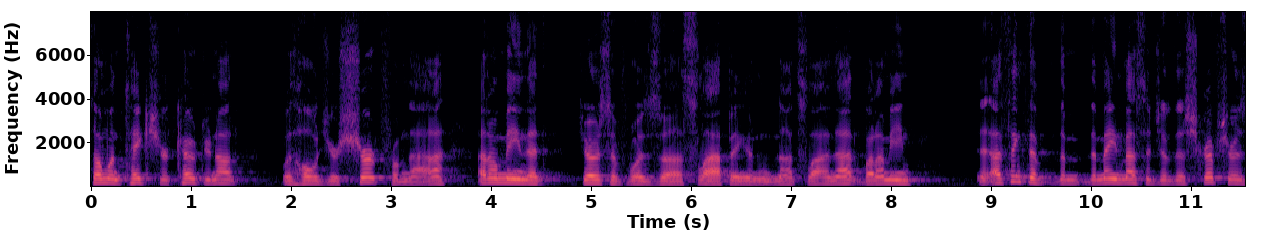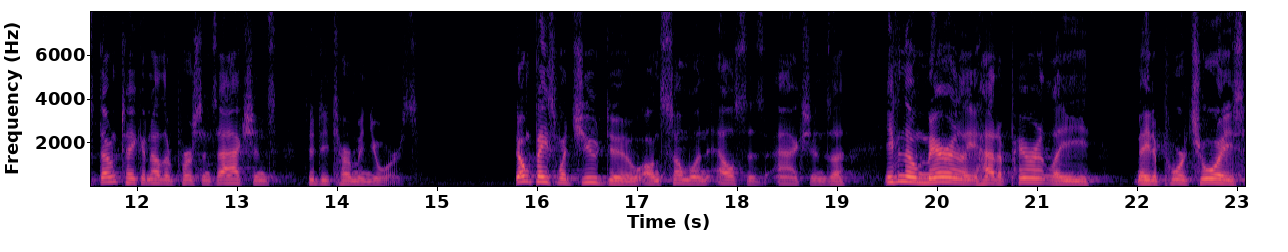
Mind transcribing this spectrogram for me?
someone takes your coat, do not withhold your shirt from that. I, don't mean that Joseph was uh, slapping and not slapping that, but I mean, I think the, the, the, main message of this scripture is don't take another person's actions to determine yours. Don't base what you do on someone else's actions. Uh, even though Mary had apparently made a poor choice,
